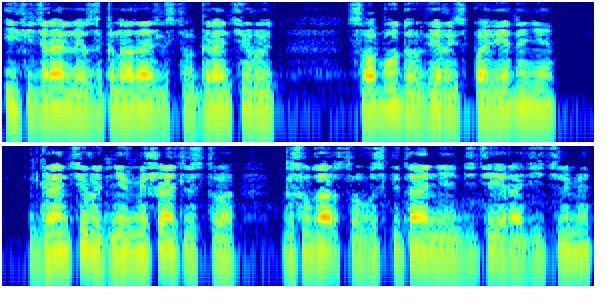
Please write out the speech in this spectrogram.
и федеральное законодательство гарантируют свободу вероисповедания – гарантирует невмешательство государства в воспитание детей родителями.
